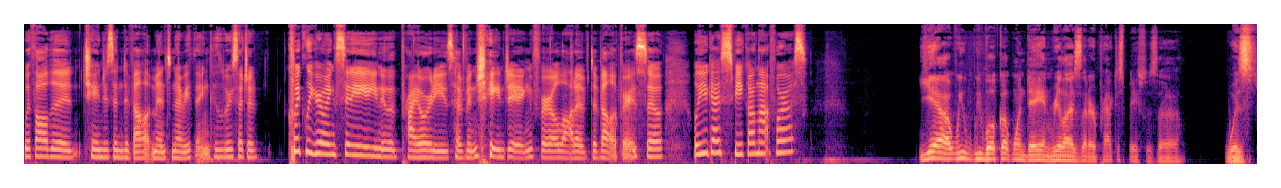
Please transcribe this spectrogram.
with all the changes in development and everything. Because we're such a quickly growing city, you know, the priorities have been changing for a lot of developers. So, will you guys speak on that for us? Yeah, we, we woke up one day and realized that our practice space was uh was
